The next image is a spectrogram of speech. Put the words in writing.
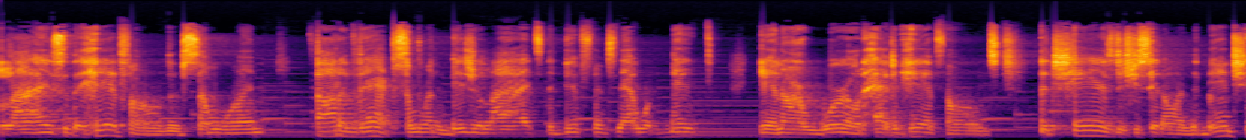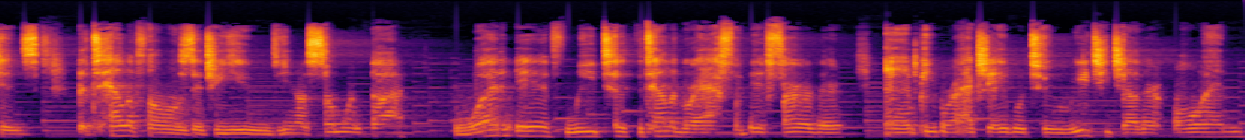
lies the headphones. If someone thought of that, someone visualized the difference that would make in our world having headphones, the chairs that you sit on, the benches, the telephones that you use. You know, someone thought, what if we took the telegraph a bit further and people are actually able to reach each other on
